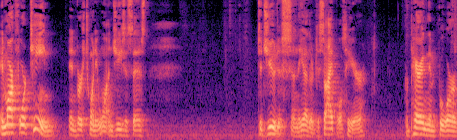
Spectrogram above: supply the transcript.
In Mark 14, in verse 21, Jesus says to Judas and the other disciples here, preparing them for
